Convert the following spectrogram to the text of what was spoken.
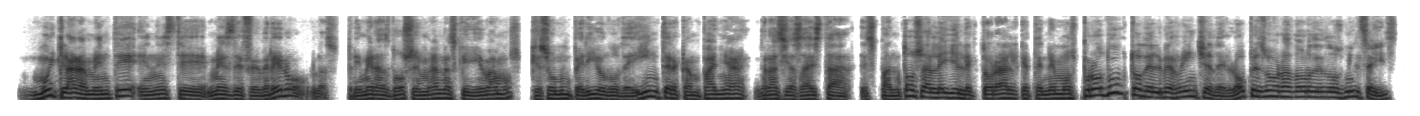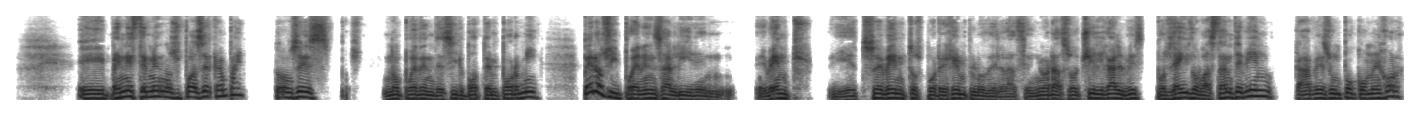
muy claramente en este mes de febrero, las primeras dos semanas que llevamos, que son un periodo de intercampaña gracias a esta espantosa ley electoral que tenemos, producto del berrinche de López Obrador de 2006, eh, en este mes no se puede hacer campaña. Entonces, pues, no pueden decir voten por mí, pero sí pueden salir en eventos. Y estos eventos, por ejemplo, de la señora Xochil Gálvez, pues le ha ido bastante bien, cada vez un poco mejor.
